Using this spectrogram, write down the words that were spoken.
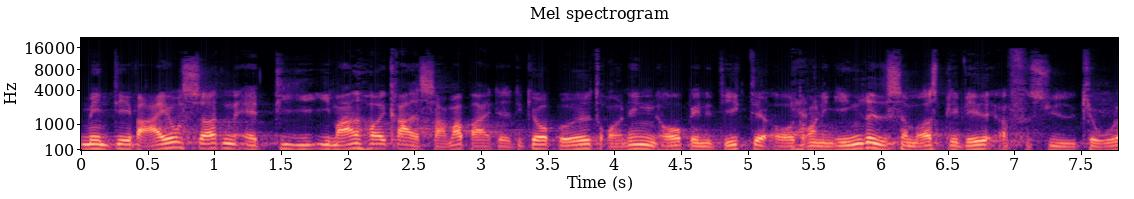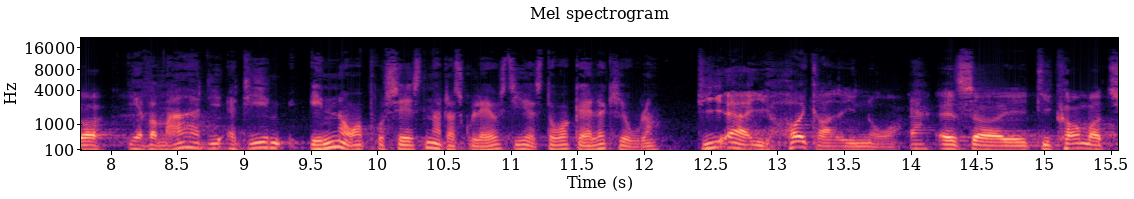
men det var jo sådan, at de i meget høj grad samarbejdede. Det gjorde både dronningen og Benedikte og ja. dronning Ingrid, som også blev ved at få syet kjoler. Ja, hvor meget er de, er de inde over processen, når der skulle laves de her store galakjoler? De er i høj grad inde over. Ja. Altså, øh, de kommer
